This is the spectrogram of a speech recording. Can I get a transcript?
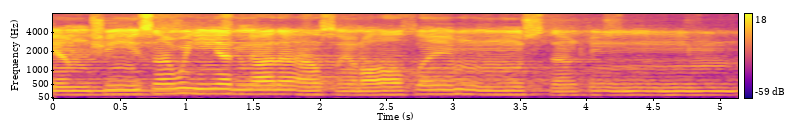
يمشي سويا على صراط مستقيم.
